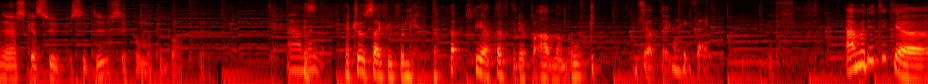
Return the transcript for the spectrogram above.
när ska Super Seducer komma tillbaka? Ja, men, Jag tror säkert vi får leta, leta efter det på annan ort. Helt enkelt. exakt. Nej, men det tycker jag.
